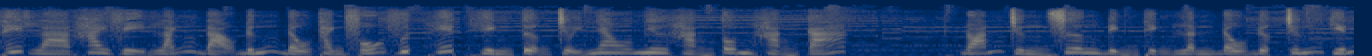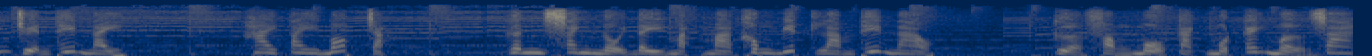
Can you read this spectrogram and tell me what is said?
Thế là hai vị lãnh đạo đứng đầu thành phố vứt hết hình tượng chửi nhau như hàng tôm hàng cá. Đoán chừng dương đỉnh thịnh lần đầu được chứng kiến chuyện thế này. Hai tay bóp chặt. Gân xanh nổi đầy mặt mà không biết làm thế nào. Cửa phòng mổ cạch một cách mở ra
